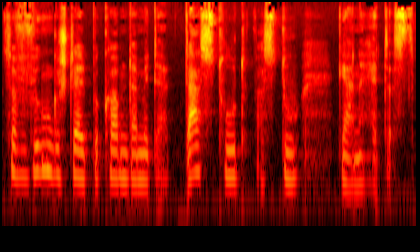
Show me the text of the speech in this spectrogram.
zur Verfügung gestellt bekommen, damit er das tut, was du gerne hättest.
